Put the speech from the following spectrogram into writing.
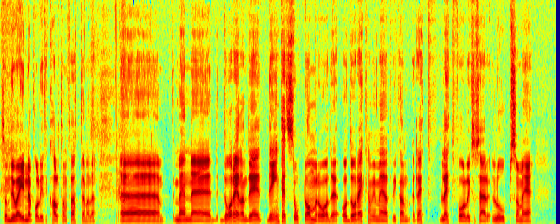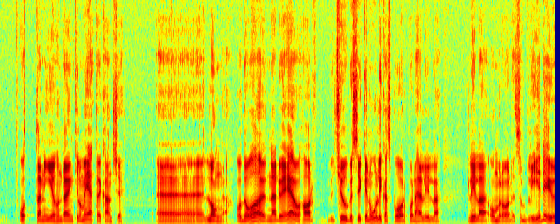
som du var inne på, lite kallt om fötterna där. Eh, men eh, då redan, det, det är inte ett stort område och då räknar vi med att vi kan rätt lätt få liksom så här loop som är 800-900 kilometer kanske eh, långa. Och då när du är och har 20 stycken olika spår på det här lilla, lilla området så blir det ju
